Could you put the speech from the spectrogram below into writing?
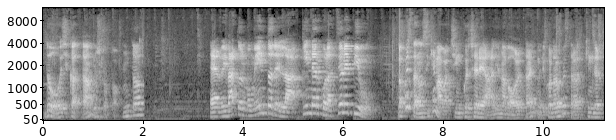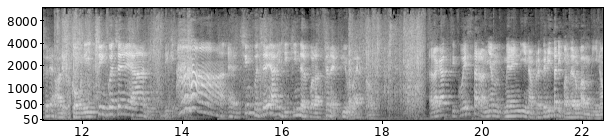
Dove si scatta? Lo Punto. È arrivato il momento della Kinder Colazione Più. Ma questa non si chiamava 5 cereali una volta, eh? Mi ricordavo questa era la Kinder Cereali. Con i 5 cereali di... Ah! È 5 cereali di Kinder Colazione Più, ecco. Ragazzi questa era la mia merendina preferita di quando ero bambino.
